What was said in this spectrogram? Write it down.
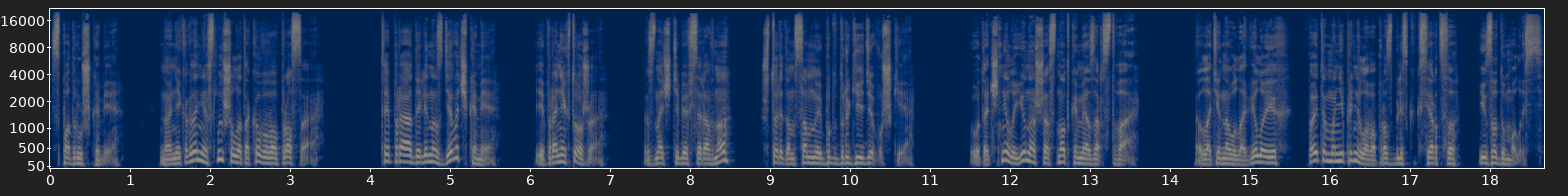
с подружками. Но никогда не слышала такого вопроса. «Ты про Аделину с девочками?» «И про них тоже. Значит, тебе все равно, что рядом со мной будут другие девушки?» Уточнил юноша с нотками озорства. Латина уловила их, поэтому не приняла вопрос близко к сердцу и задумалась.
